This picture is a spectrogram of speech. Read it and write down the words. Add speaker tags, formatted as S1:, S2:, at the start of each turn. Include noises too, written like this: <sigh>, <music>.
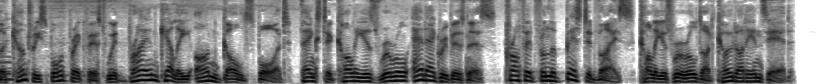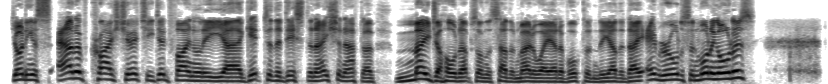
S1: The Country Sport Breakfast with Brian Kelly on Gold Sport. Thanks to Collier's Rural and Agribusiness. Profit from the best advice. colliersrural.co.nz.
S2: Joining us out of Christchurch, he did finally uh, get to the destination after major hold-ups on the southern motorway out of Auckland the other day. Andrew Alderson, morning Alders.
